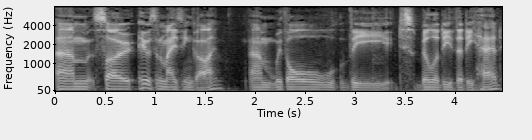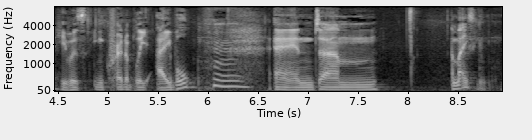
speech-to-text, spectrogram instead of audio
Um, so he was an amazing guy. Um, with all the disability that he had, he was incredibly able hmm. and um, amazing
